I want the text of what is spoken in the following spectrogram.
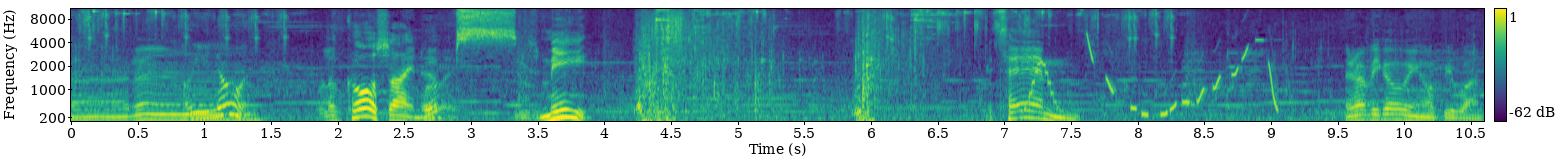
Oh, you know him? Well, of course I know Whoops. it. He's me. It's him! Where are we going, Obi-Wan?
